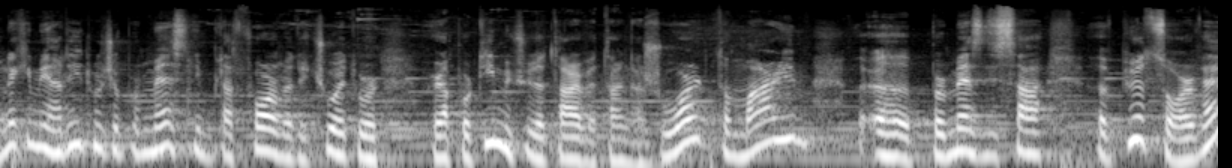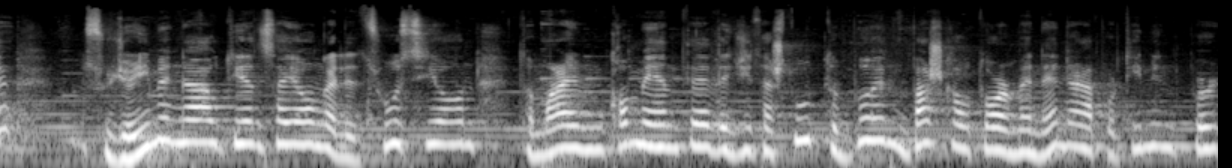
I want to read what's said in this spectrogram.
ne kemi arritur që përmes një platforme të quajtur raportimi i qytetarëve të angazhuar të marrim përmes disa pyetësorëve sugjerime nga audienca jonë, nga lexuesi jonë, të marrim komente dhe gjithashtu të bëhen bashkautorë me ne në raportimin për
